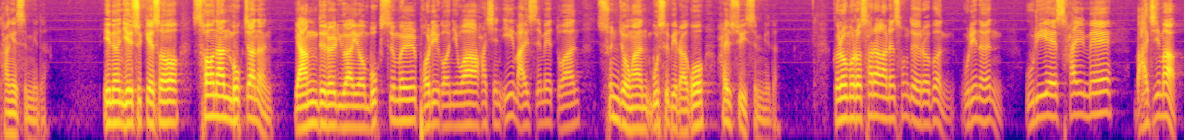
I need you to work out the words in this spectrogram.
당했습니다. 이는 예수께서 선한 목자는 양들을 위하여 목숨을 버리거니와 하신 이 말씀에 또한 순종한 모습이라고 할 수 있습니다. 그러므로 사랑하는 성도 여러분, 우리는 우리의 삶의 마지막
